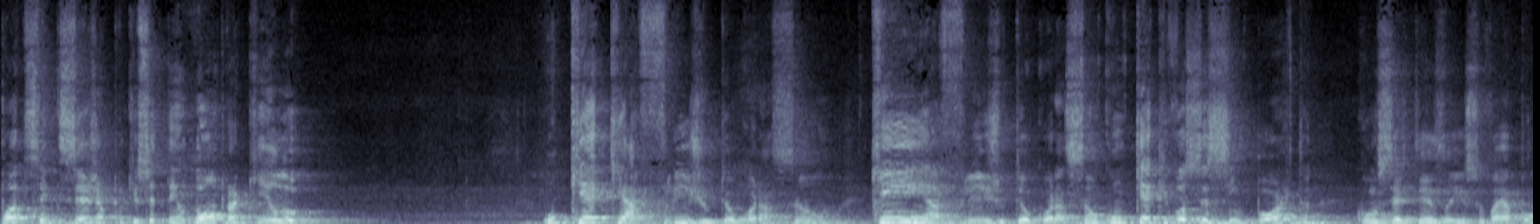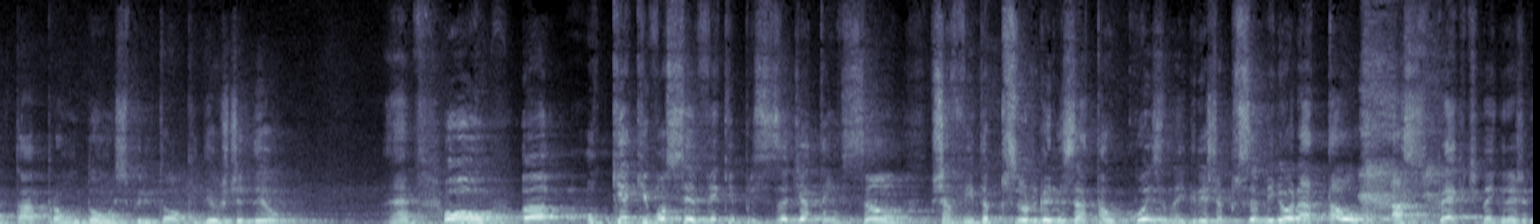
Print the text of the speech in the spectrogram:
Pode ser que seja porque você tem o dom para aquilo. O que é que aflige o teu coração? Quem aflige o teu coração? Com o que é que você se importa? Com certeza isso vai apontar para um dom espiritual que Deus te deu. Né? Ou uh, o que é que você vê que precisa de atenção? Puxa vida, precisa organizar tal coisa na igreja, precisa melhorar tal aspecto da igreja.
